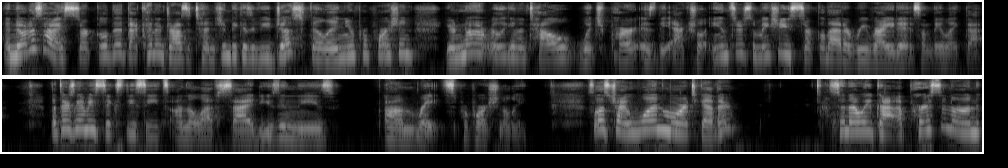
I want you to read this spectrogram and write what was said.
And notice how I circled it? That kind of draws attention because if you just fill in your proportion, you're not really going to tell which part is the actual answer. So make sure you circle that or rewrite it, something like that. But there's going to be 60 seats on the left side using these um, rates proportionally. So let's try one more together. So now we've got a person on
